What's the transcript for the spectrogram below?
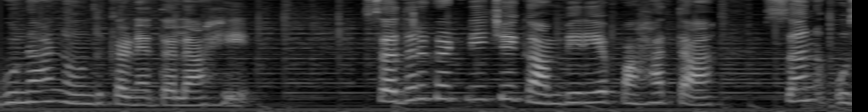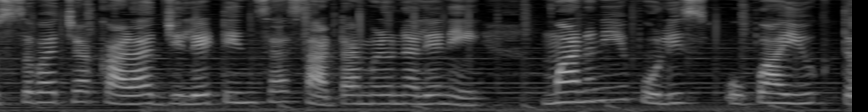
गुन्हा नोंद करण्यात आला आहे. सदर घटनेचे गांभीर्य पाहता सण उत्सवाच्या काळात जिलेटिनचा साठा मिळून आल्याने माननीय पोलीस उपायुक्त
